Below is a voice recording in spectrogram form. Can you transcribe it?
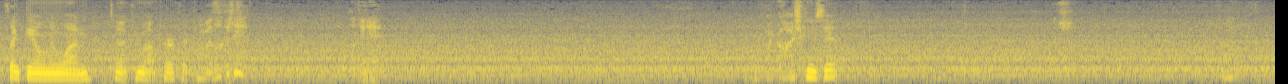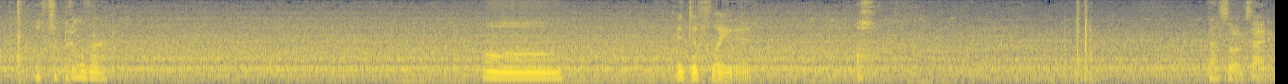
It's like the only one. It's gonna come out perfect. Probably look at it. Look at it. Oh my gosh, can you see it? We'll flip it over. Aww. It deflated. Oh. That's so exciting.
